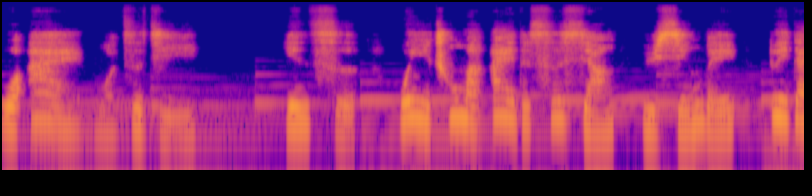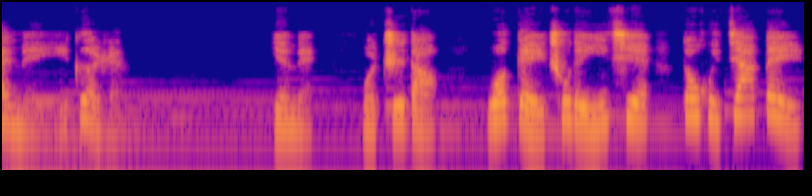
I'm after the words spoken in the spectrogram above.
我爱我自己，因此我以充满爱的思想与行为对待每一个人。因为我知道，我给出的一切都会加倍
